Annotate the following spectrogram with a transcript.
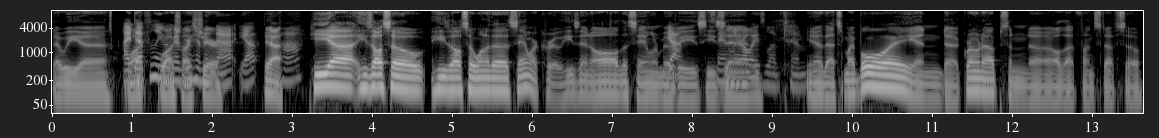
that we uh Mm. I wa- definitely watched remember last him year. in that. Yep. Yeah. Uh-huh. He uh he's also he's also one of the Sandler crew. He's in all the Sandler Yeah, movies. He's Sandler in always loved him. you know, That's My Boy and uh, Grown Ups and uh, all that fun stuff. So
